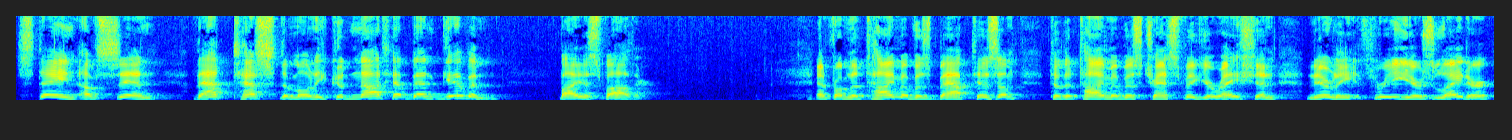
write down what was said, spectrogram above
stain of sin, that testimony could not have been given by his Father. And from the time of his baptism to the time of his transfiguration, nearly three years later,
